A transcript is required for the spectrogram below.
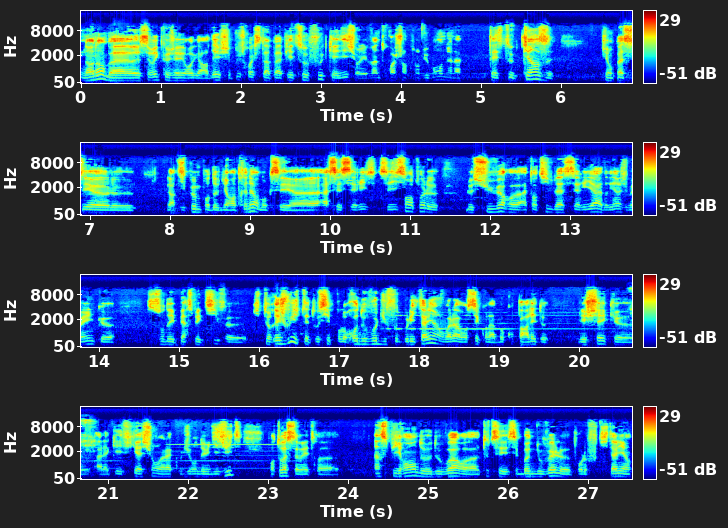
Non, non, bah, c'est vrai que j'avais regardé, je sais plus, je crois que c'était un papier de SoFoot qui a dit sur les 23 champions du monde, il y en a peut-être 15 qui ont passé euh, le, leur diplôme pour devenir entraîneur. Donc c'est euh, assez saisissant. Toi, le, le suiveur euh, attentif de la Serie A, Adrien, j'imagine que ce sont des perspectives qui te réjouissent peut-être aussi pour le renouveau du football italien. Voilà, on sait qu'on a beaucoup parlé de l'échec à la qualification à la Coupe du Monde 2018. Pour toi, ça va être inspirant de, voir toutes ces, bonnes nouvelles pour le foot italien.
